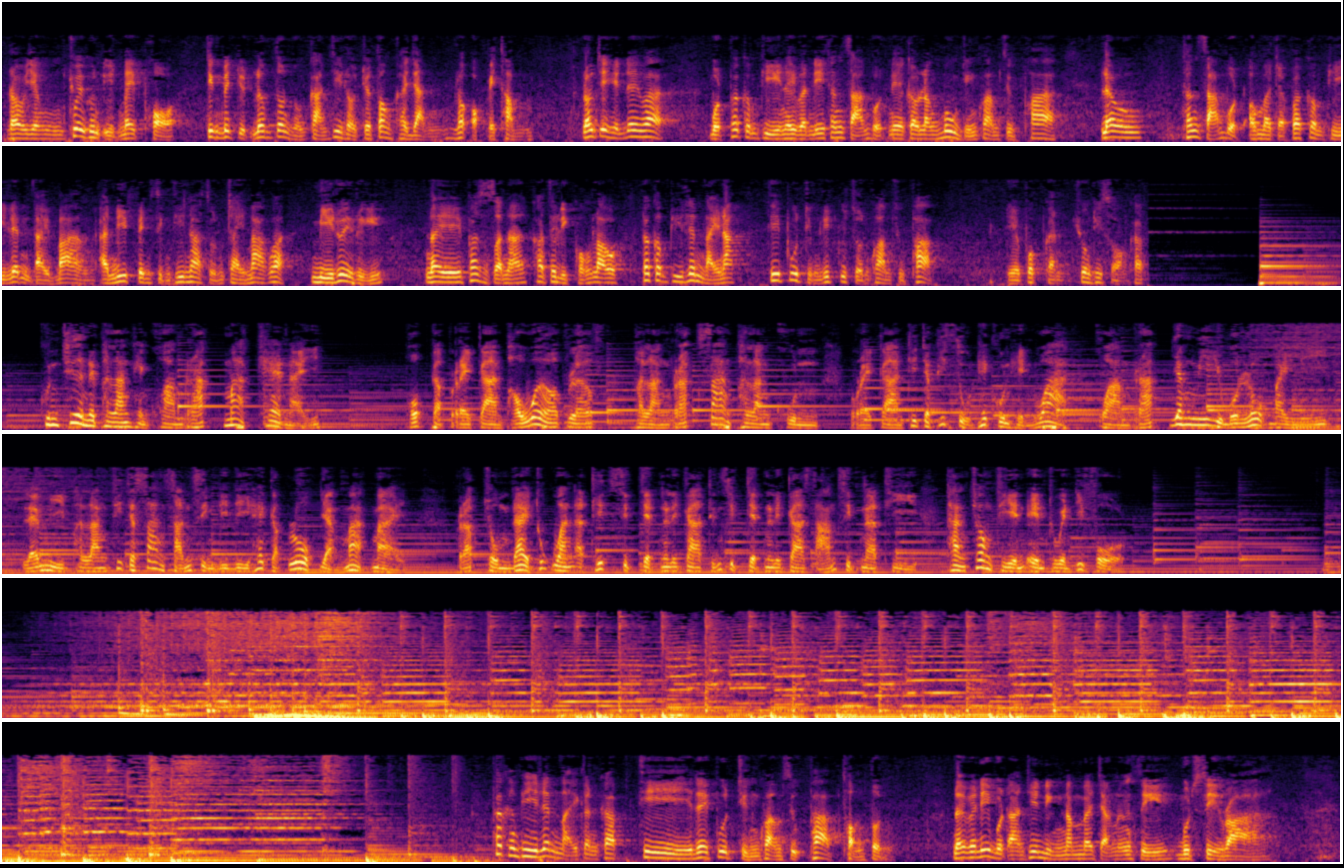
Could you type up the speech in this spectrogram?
เรายังช่วยคนอื่นไม่พอ จึงเป็นจุดเริ่มต้นของการที่เราจะต้องขยันแล้วออกไปทำเราจะเห็นได้ว่าบทพระคัมภีร์ในวันนี้ทั้งสามบทเนี่ยกำลังมุ่งถึงความสุภาพ แล้วทั้งสามบทเอามาจากพระคัมภีร์เล่มใดบ้าง อันนี้เป็นสิ่งที่น่าสนใจมากว่ามีด้วยหรือในพระศาสนาคาทอลิกของเราพระคัมภีร์เล่มไหนนะที่พูดถึงฤทธิกุศลความสุภาพ เดี๋ยวพบกันช่วงที่สองครับ คุณเชื่อในพลังแห่งความรักมากแค่ไหน พบกับรายการ Power of Love พลังรักสร้างพลังคุณ รายการที่จะพิสูจน์ให้คุณเห็นว่า ความรักยังมีอยู่บนโลกใบนี้ และมีพลังที่จะสร้างสรรค์สิ่งดีๆ ให้กับโลกอย่างมากมาย รับชมได้ทุกวันอาทิตย์ 17นาฬิกาถึง 17นาฬิกา30นาทีทางช่อง TNN 24 คัมภีร์เล่มไหนกันครับ ที่ได้พูดถึงความสุภาพถ่อมตน ในวันนี้บทอ่านที่หนึ่งนำมาจากหนังสือบุตรศิรา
